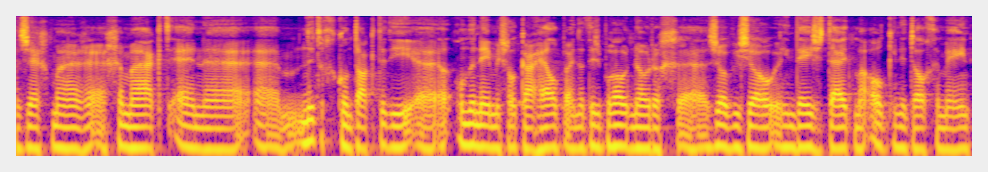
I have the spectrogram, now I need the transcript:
zeg maar, uh, gemaakt. En uh, um, nuttige contacten die ondernemers elkaar helpen. En dat is broodnodig sowieso in deze tijd, maar ook in het algemeen.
